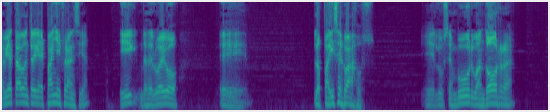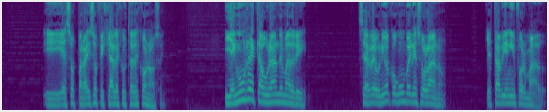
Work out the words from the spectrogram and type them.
había estado entre España y Francia y desde luego eh, los Países Bajos, eh, Luxemburgo, Andorra y esos paraísos fiscales que ustedes conocen. Y en un restaurante de Madrid se reunió con un venezolano que está bien informado.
